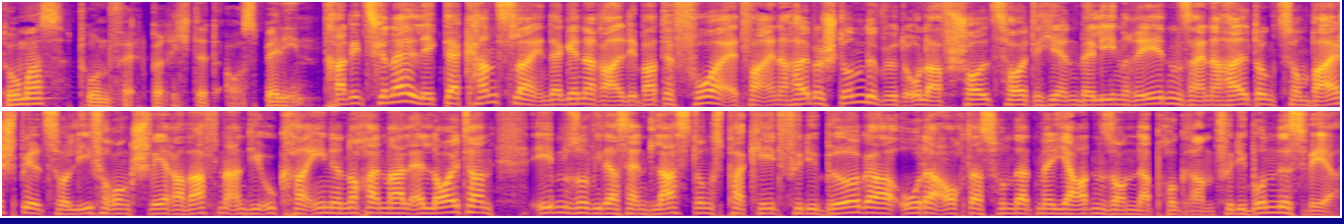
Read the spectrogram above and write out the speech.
Thomas Thunfeld berichtet aus Berlin. Traditionell legt der Kanzler in der Generaldebatte vor. Etwa eine halbe Stunde wird Olaf Scholz heute hier in Berlin reden, seine Haltung zum Beispiel zur Lieferung schwerer Waffen an die Ukraine noch einmal erläutern, ebenso wie das Entlastungspaket für die Bürger oder auch das 100 Milliarden Sonderprogramm für die Bundeswehr.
